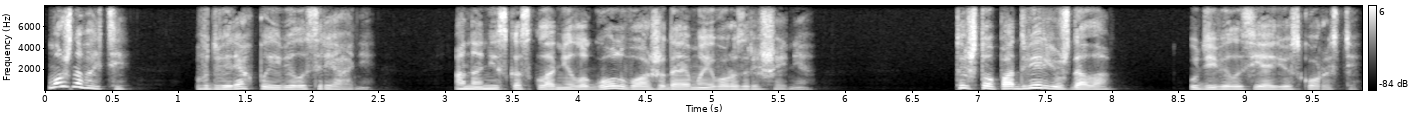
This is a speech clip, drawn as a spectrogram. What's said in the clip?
можно войти?» В дверях появилась Риани. Она низко склонила голову, ожидая моего разрешения. «Ты что, под дверью ждала?» — удивилась я ее скорости.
